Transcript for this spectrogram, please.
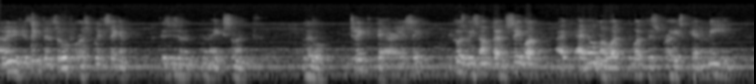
I mean, if you think that through for a split second, this is an, an excellent little trick there, you see? Because we sometimes say, well, I, I don't know what, what this phrase can mean.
